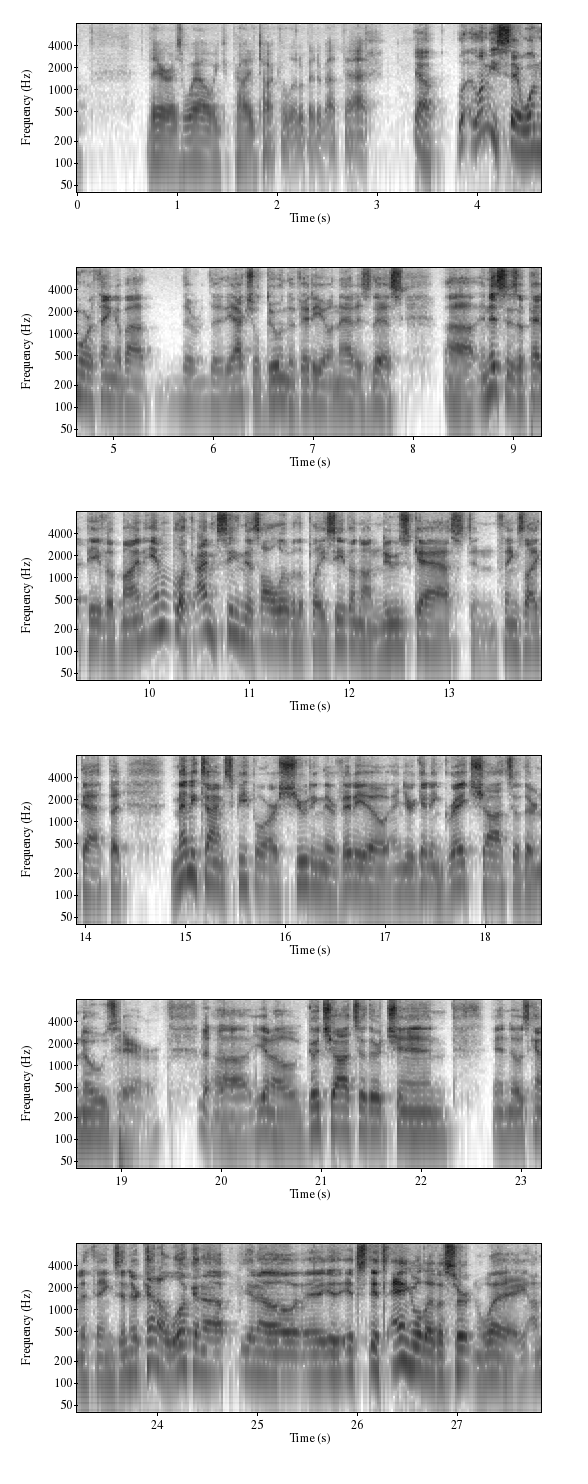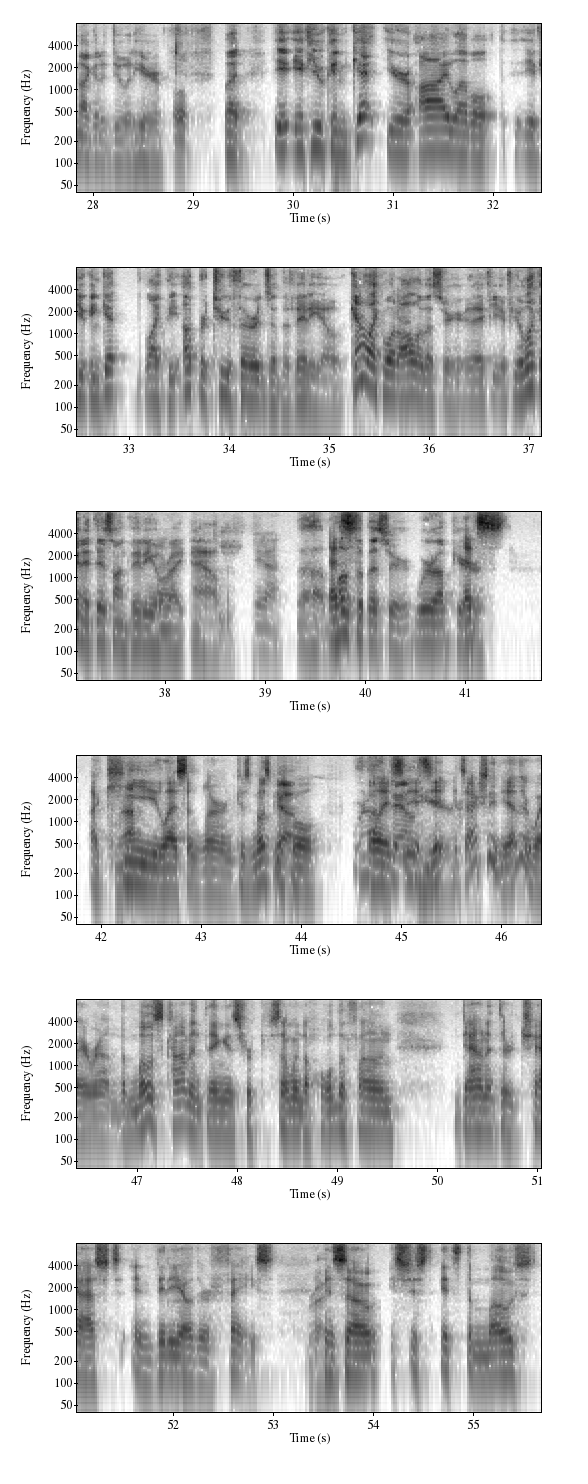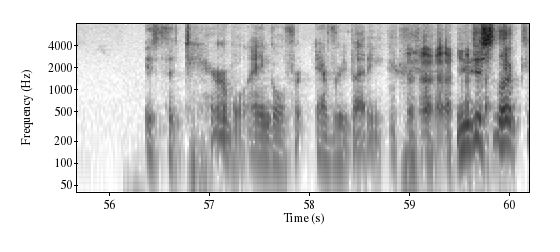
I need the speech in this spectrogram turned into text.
there as well. We could probably talk a little bit about that. Yeah, L- let me say one more thing about the, the the actual doing the video, and that is this. Uh, and this is a pet peeve of mine. And look, I'm seeing this all over the place, even on newscast and things like that. But many times people are shooting their video and you're getting great shots of their nose hair, uh, you know, good shots of their chin. And those kind of things, and they're kind of looking up. You know, it, it's it's angled at a certain way. I'm not going to do it here, Cool. but if you can get your eye level, if you can get like the upper two thirds of the video, kind of like what all of us are here. If you, if you're looking at this on video Yeah. right now, Yeah. uh, most of us are we're up here. That's a key lesson learned because most Yeah. people. we're not Well, it's down it's, here. it's actually the other way around. The most common thing is for someone to hold the phone down at their chest and video their face. right. And so it's just it's the most it's the terrible angle for everybody. you just look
